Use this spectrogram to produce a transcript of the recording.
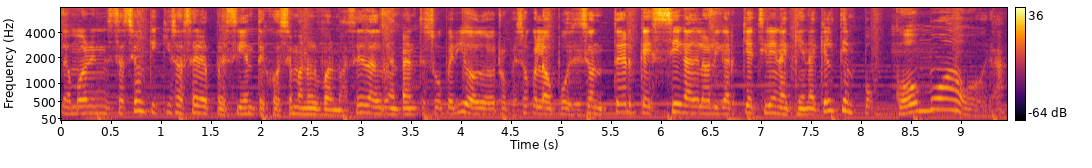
la modernización que quiso hacer el presidente José Manuel Balmaceda durante su periodo tropezó con la oposición terca y ciega de la oligarquía chilena que en aquel tiempo, como ahora,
